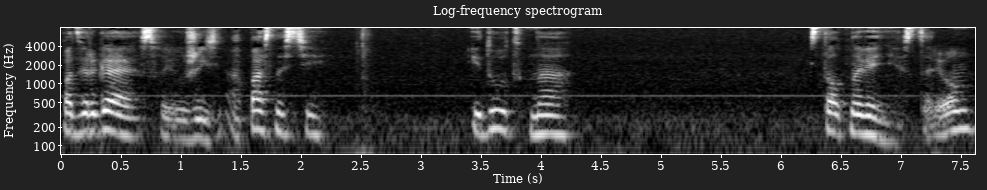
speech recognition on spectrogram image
подвергая свою жизнь опасности, идут на столкновение с царем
